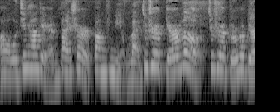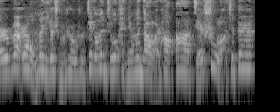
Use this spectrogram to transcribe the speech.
啊，我经常给人办事儿办不明白，就是别人问，就是比如说别人问让我问一个什么事儿，我说这个问题我肯定问到了，然后啊结束了，就跟人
